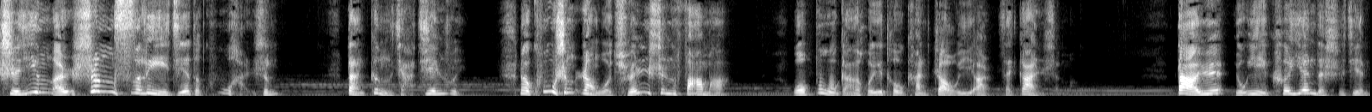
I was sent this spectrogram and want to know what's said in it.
是婴儿声嘶力竭的哭喊声，但更加尖锐。那哭声让我全身发麻，我不敢回头看赵一二在干什么。大约有一颗烟的时间，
